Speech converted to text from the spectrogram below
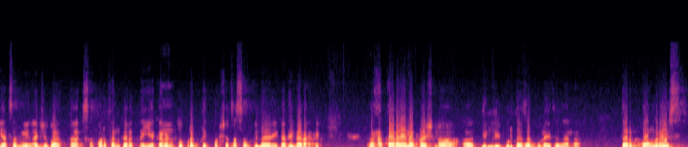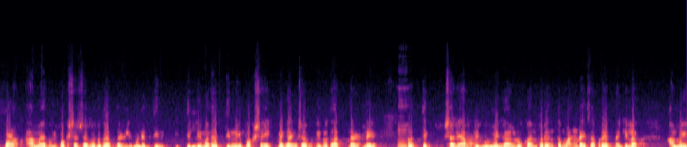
याचं मी अजिबात समर्थन करत नाहीये. कारण तो प्रत्येक पक्षाचा संविधानिक अधिकार आहे. राहता राहिला प्रश्न दिल्ली पुरता जर बोलायचा झाला तर काँग्रेस पण आम आदमी पक्षाच्या विरोधात लढली. म्हणजे दिल्लीमध्ये तिन्ही पक्ष एकमेकांच्या विरोधात लढले. प्रत्येक पक्षाने आपली भूमिका लोकांपर्यंत मांडायचा प्रयत्न केला. आम्ही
